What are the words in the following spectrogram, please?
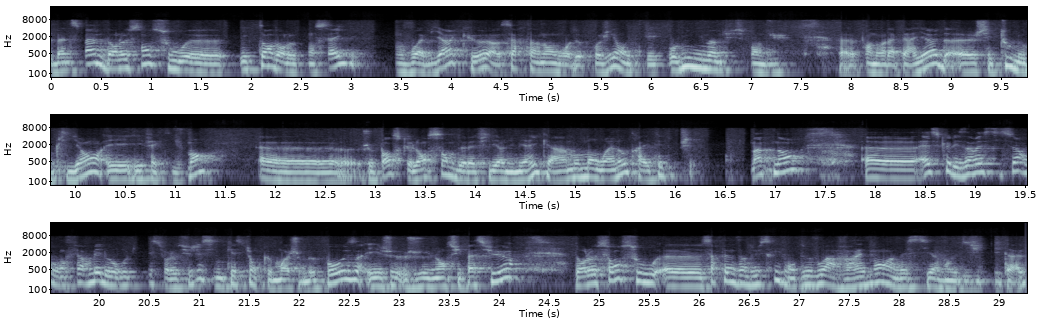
Bansman dans le sens où, étant dans le conseil, on voit bien qu'un certain nombre de projets ont été au minimum suspendus pendant la période chez tous nos clients et effectivement, euh, je pense que l'ensemble de la filière numérique, à un moment ou un autre, a été touché. Maintenant, euh, est-ce que les investisseurs vont fermer le robinet sur le sujet? C'est une question que moi je me pose et je, n'en suis pas sûr, dans le sens où euh, certaines industries vont devoir vraiment investir dans le digital.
